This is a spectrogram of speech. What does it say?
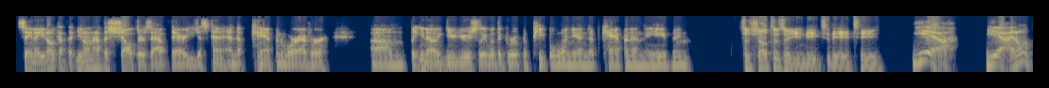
So you know you don't got the, you don't have the shelters out there. You just kind of end up camping wherever. Um, but you know you're usually with a group of people when you end up camping in the evening. So shelters are unique to the AT yeah yeah, I don't.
